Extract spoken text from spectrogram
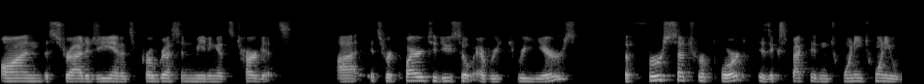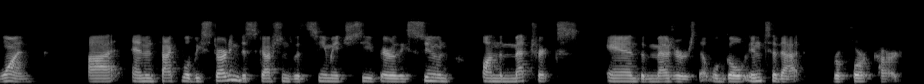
on the strategy and its progress in meeting its targets. Uh, it's required to do so every three years. The first such report is expected in 2021. Uh, and in fact, we'll be starting discussions with CMHC fairly soon on the metrics and the measures that will go into that report card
